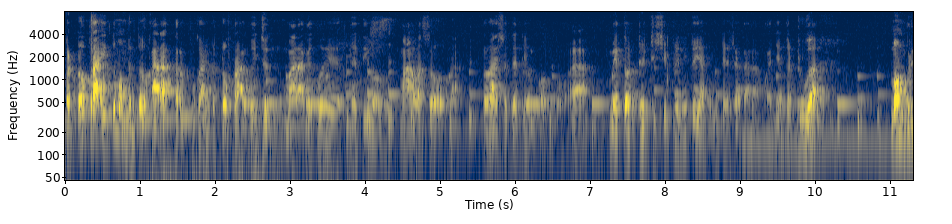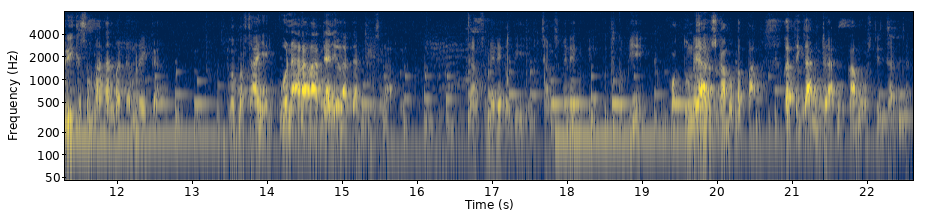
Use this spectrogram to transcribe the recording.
Ketoprak itu membentuk karakter, bukan ketoprak kuwi jun marake kowe dadi wong males ora. Ora iso dadi apa-apa. Nah, metode disiplin itu yang kemudian saya tanamkan. Yang kedua, memberi kesempatan pada mereka. Mempercayai. Kowe nek arek latihan ya latihan diri sing jam semene kepiye jam semene kepiye kudu kepiye waktunya harus kamu tepat ketika ndak kamu mesti gagal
